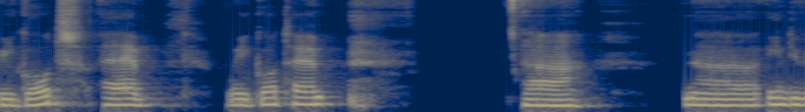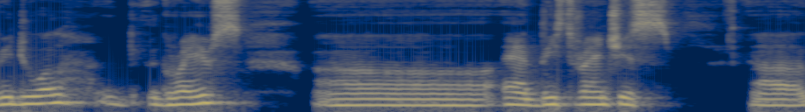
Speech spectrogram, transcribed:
we got uh, we got um, uh, uh, individual graves, uh, and these trenches uh,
